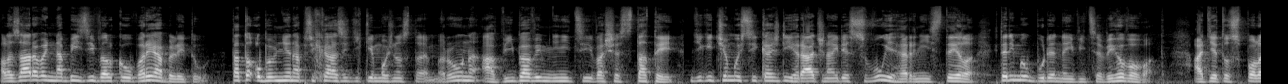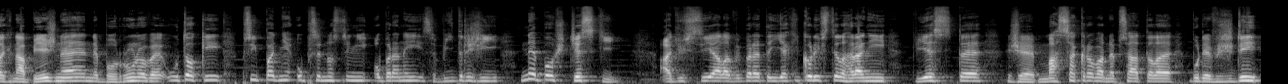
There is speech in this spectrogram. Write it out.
ale zároveň nabízí velkou variabilitu. Tato obměna přichází díky možnostem run a výbavy měnící vaše staty, díky čemuž si každý hráč najde svůj herní styl, který mu bude nejvíce vyhovovat. Ať je to spolech na běžné nebo runové útoky, případně upřednostnění obrany s výdrží nebo štěstí. Ať už si ale vyberete jakýkoliv styl hraní, vězte, že masakrovat nepřátele bude vždy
